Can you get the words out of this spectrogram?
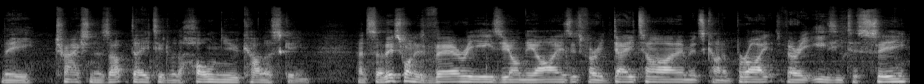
the Tracktion is updated with a whole new color scheme. And so this one is very easy on the eyes. It's very daytime, it's kind of bright, it's very easy to see.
